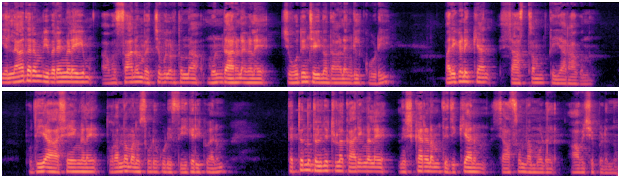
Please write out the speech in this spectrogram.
എല്ലാതരം വിവരങ്ങളെയും അവസാനം വെച്ചു പുലർത്തുന്ന മുൻധാരണകളെ ചോദ്യം ചെയ്യുന്നതാണെങ്കിൽ കൂടി പരിഗണിക്കാൻ ശാസ്ത്രം തയ്യാറാകുന്നു. പുതിയ ആശയങ്ങളെ തുറന്ന മനസ്സോടുകൂടി സ്വീകരിക്കുവാനും തെറ്റെന്നു തെളിഞ്ഞിട്ടുള്ള കാര്യങ്ങളെ നിഷ്കരണം ത്യജിക്കാനും ശാസ്ത്രം നമ്മോട് ആവശ്യപ്പെടുന്നു.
